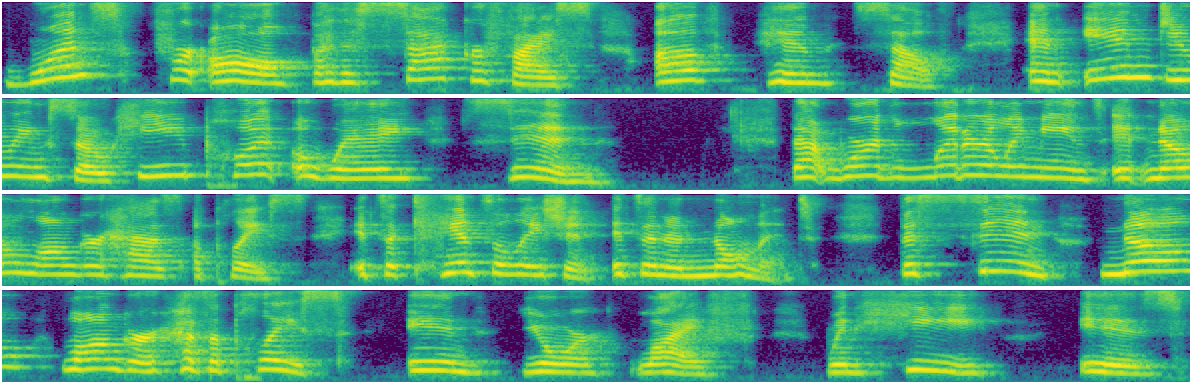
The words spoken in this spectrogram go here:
once for all by the sacrifice of himself. And in doing so, he put away sin. That word literally means it no longer has a place. It's a cancellation, it's an annulment. The sin no longer has a place in your life when he is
